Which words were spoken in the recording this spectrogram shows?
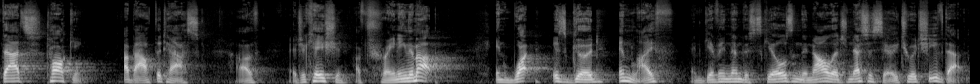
That's talking about the task of education, of training them up in what is good in life and giving them the skills and the knowledge necessary to achieve that.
